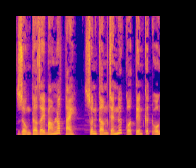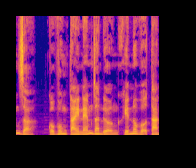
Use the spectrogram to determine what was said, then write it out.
Dùng tờ giấy báo lót tay, Xuân cầm chén nước của Tiến Cứt uống dở, cô vung tay ném ra đường khiến nó vỡ tan.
